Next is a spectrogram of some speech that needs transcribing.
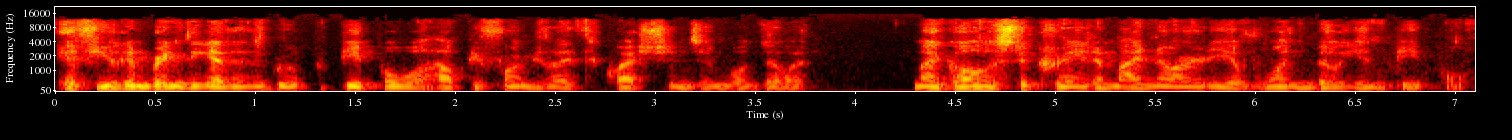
if you can bring together the group of people, we'll help you formulate the questions, and we'll do it. My goal is to create a minority of one billion people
